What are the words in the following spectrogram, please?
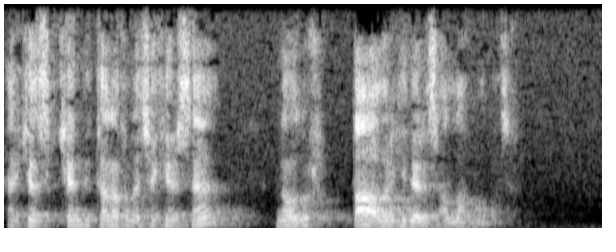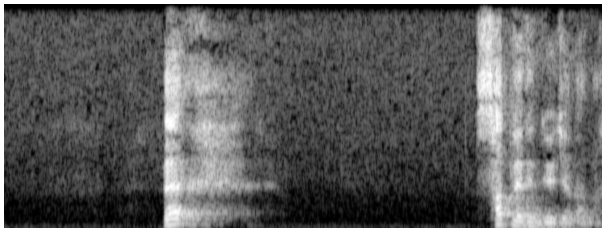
herkes kendi tarafına çekerse ne olur? Dağılır gideriz Allah muhafaza. Ve sabredin diyor Cenab-ı Hak.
